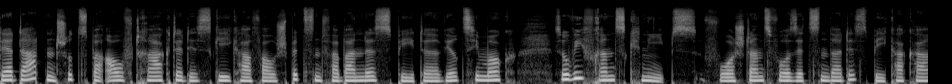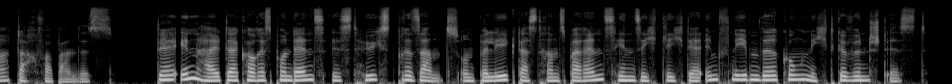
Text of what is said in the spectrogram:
der Datenschutzbeauftragte des GKV Spitzenverbandes Peter Wirzimok sowie Franz Knieps, Vorstandsvorsitzender des BKK Dachverbandes. Der Inhalt der Korrespondenz ist höchst brisant und belegt, dass Transparenz hinsichtlich der Impfnebenwirkung nicht gewünscht ist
